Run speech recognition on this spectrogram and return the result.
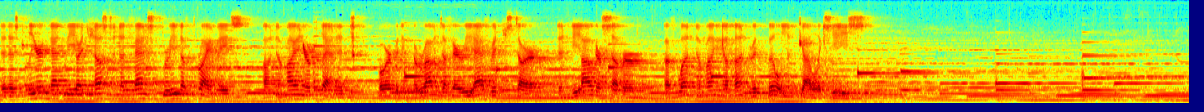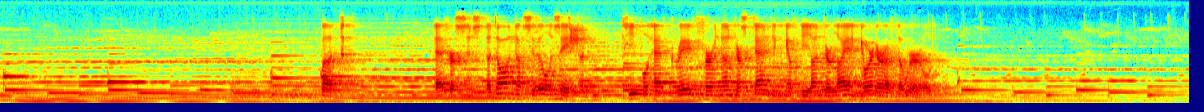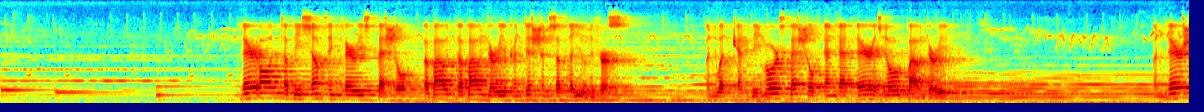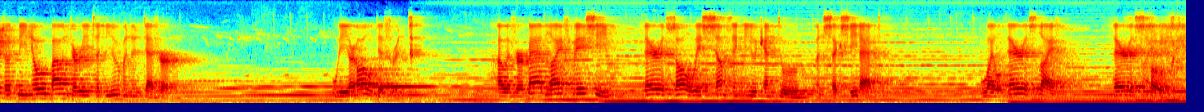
It is clear that we are just an advanced breed of primates on a minor planet orbiting around a very average star in the outer suburb of one among a hundred billion galaxies. But ever since the dawn of civilization, people have craved for an understanding of the underlying order of the world. There ought to be something very special about the boundary conditions of the universe. And what can be more special than that there is no boundary? And there should be no boundary to human endeavor. We are all different. However bad life may seem, there is always something you can do and succeed at. While there is life, there is hope.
